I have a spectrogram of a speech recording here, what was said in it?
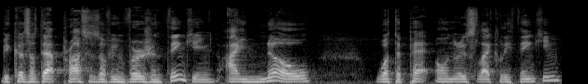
Because of that process of inversion thinking, I know what the pet owner is likely thinking,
